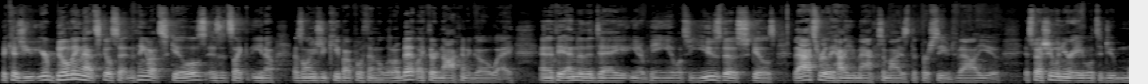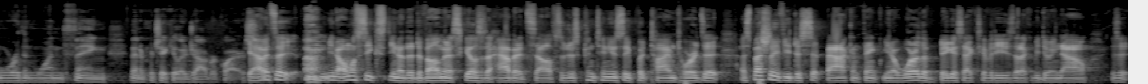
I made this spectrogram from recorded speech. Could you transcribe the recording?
because you, you're building that skill set. And the thing about skills is it's like you know as long as you keep up with them a little bit like they're not going to go away. And at the end of the day you know being able to use those skills that's really how you maximize the perceived value especially when you're able to do more than one thing than a particular job requires. Yeah, I would say, you know, almost seeks, you know, the development of skills as a habit itself. So just continuously put time towards it, especially if you just sit back and think, you know, what are the biggest activities that I could be doing now? Is it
